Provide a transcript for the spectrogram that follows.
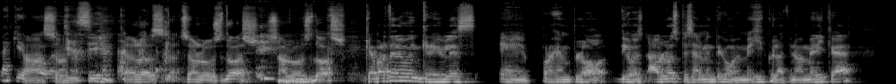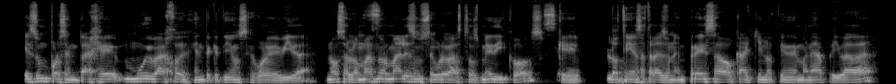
son, son, los, son, los, dos, son los dos. Que aparte algo increíble es, eh, por ejemplo, digo, hablo especialmente como en México y Latinoamérica, es un porcentaje muy bajo de gente que tiene un seguro de vida, ¿no? O sea, lo más normal es un seguro de gastos médicos, que lo tienes a través de una empresa o cada quien lo tiene de manera privada,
